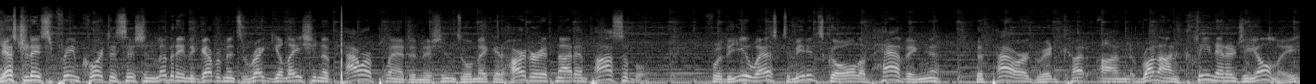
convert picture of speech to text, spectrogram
Yesterday's Supreme Court decision limiting the government's regulation of power plant emissions will make it harder, if not impossible, for the U.S. to meet its goal of having the power grid cut on run on clean energy only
